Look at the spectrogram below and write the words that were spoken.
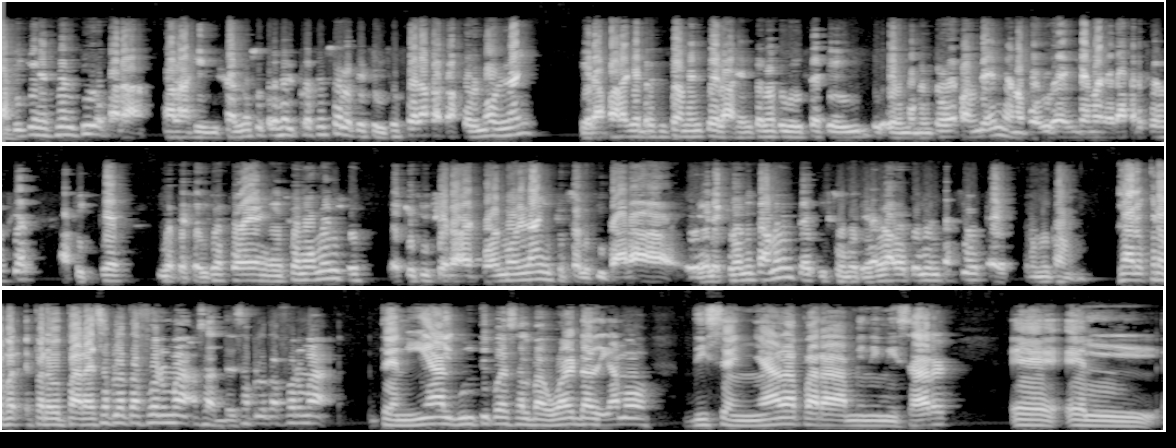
Así que en ese sentido, para, para agilizar nosotros el proceso, lo que se hizo fue la plataforma online, que era para que precisamente la gente no tuviese que ir en el momento de pandemia, no podía ir de manera presencial. Así que lo que se hizo fue en ese momento es que se hiciera de forma online, se solicitara electrónicamente y se metiera la documentación electrónicamente. Claro, pero, pero para esa plataforma, o sea, de esa plataforma, ¿tenía algún tipo de salvaguarda, digamos, diseñada para minimizar eh, el,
